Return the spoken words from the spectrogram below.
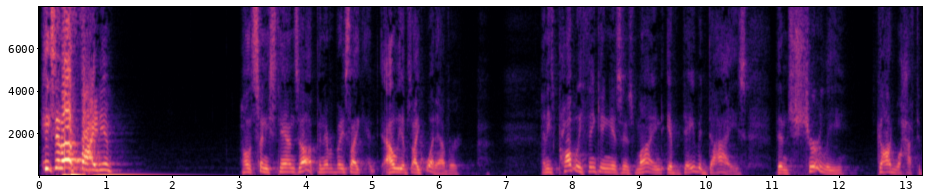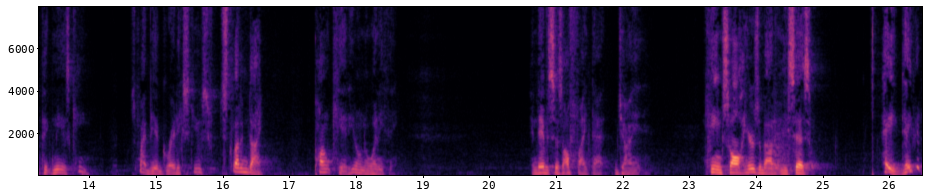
He said, I'll fight him. All of a sudden he stands up and everybody's like, Eliab's like, whatever. And he's probably thinking in his mind, if David dies, then surely God will have to pick me as king. This might be a great excuse. Just let him die. Punk kid, he don't know anything. And David says, I'll fight that giant. King Saul hears about it and he says, Hey, David,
